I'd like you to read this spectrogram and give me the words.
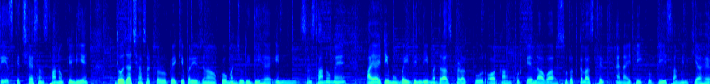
देश के छः संस्थानों के लिए दो हज़ार छियासठ करोड़ रुपए की परियोजनाओं को मंजूरी दी है। इन संस्थानों में आईआईटी मुंबई, दिल्ली, मद्रास, खड़गपुर और कानपुर के अलावा सूरत कला स्थित एनआईटी को भी शामिल किया है।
